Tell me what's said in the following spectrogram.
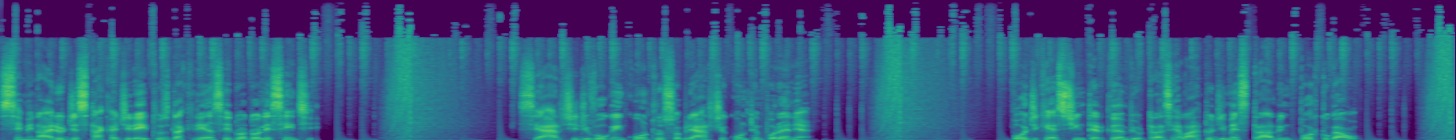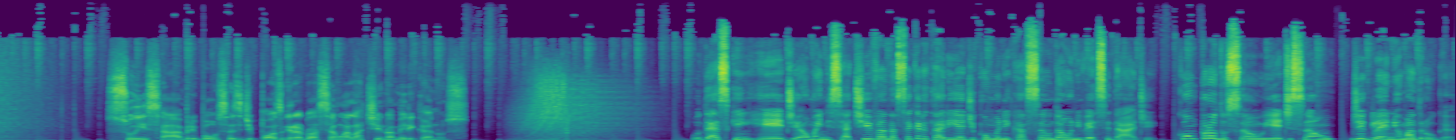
Seminário destaca direitos da criança e do adolescente. SEARTE divulga encontros sobre arte contemporânea. Podcast Intercâmbio traz relato de mestrado em Portugal. Suíça abre bolsas de pós-graduação a latino-americanos. O Desk em Rede é uma iniciativa da Secretaria de Comunicação da Universidade, com produção e edição de Glênio Madruga.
